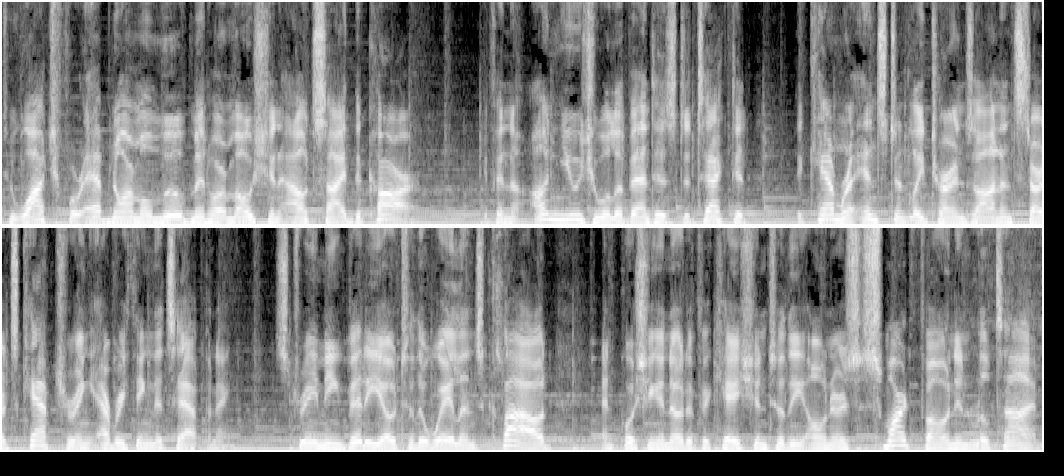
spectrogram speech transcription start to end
to watch for abnormal movement or motion outside the car. If an unusual event is detected, the camera instantly turns on and starts capturing everything that's happening, streaming video to the Waylens cloud and pushing a notification to the owner's smartphone in real time.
